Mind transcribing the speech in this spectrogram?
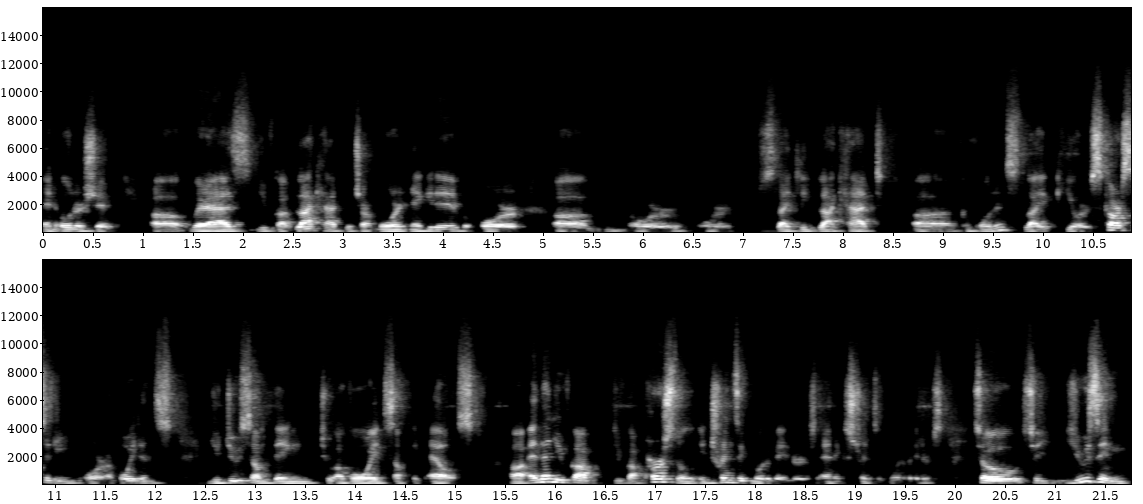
and ownership. Uh, whereas you've got black hat, which are more negative or um, or, or slightly black hat uh, components like your scarcity or avoidance. You do something to avoid something else. Uh, and then you've got you've got personal intrinsic motivators and extrinsic motivators. So so using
